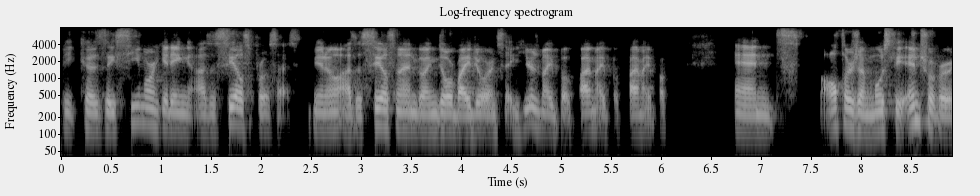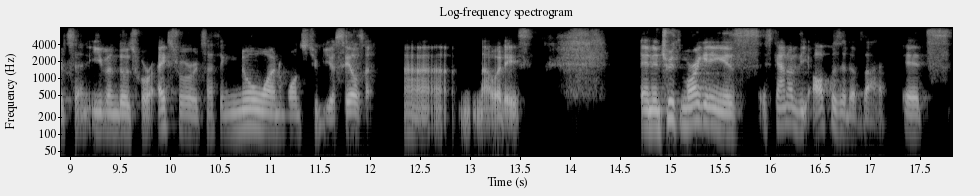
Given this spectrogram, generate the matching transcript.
because they see marketing as a sales process, you know, as a salesman going door by door and saying, here's my book, buy my book, buy my book. And authors are mostly introverts, and even those who are extroverts, I think no one wants to be a salesman uh, nowadays. And in truth, marketing is is kind of the opposite of that. It's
